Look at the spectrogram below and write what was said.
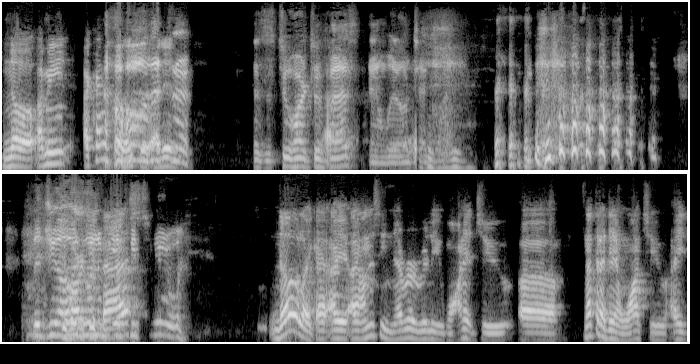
No, I mean, I kind of Oh, it. I didn't. it. This is too hard, too fast, and we don't check. Did you always want to be a? PT? No, like I, I I honestly never really wanted to. Uh, not that I didn't want to. I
